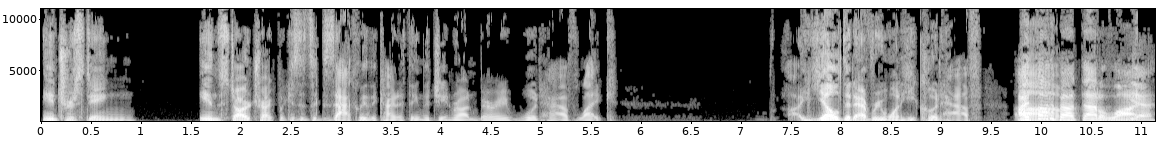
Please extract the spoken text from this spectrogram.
interesting in Star Trek because it's exactly the kind of thing that Gene Roddenberry would have like uh, yelled at everyone he could have. I thought Um, about that a lot Yeah,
